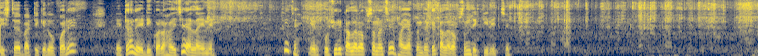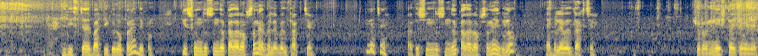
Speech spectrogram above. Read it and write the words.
ডিস্টার বাটিকের উপরে এটা রেডি করা হয়েছে অ্যালাইনে ঠিক আছে? এর প্রচুর কালার অপশান আছে। ভাই আপনাদেরকে কালার অপশান দেখিয়ে দিচ্ছে। ডিস্টার বাটিকের ওপরে দেখুন, কি সুন্দর সুন্দর কালার অপশান অ্যাভেলেবেল থাকছে। ঠিক আছে? এত সুন্দর সুন্দর কালার অপশানে এগুলো অ্যাভেলেবেল থাকছে। চলো নেক্সট আইটেমে যাই।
